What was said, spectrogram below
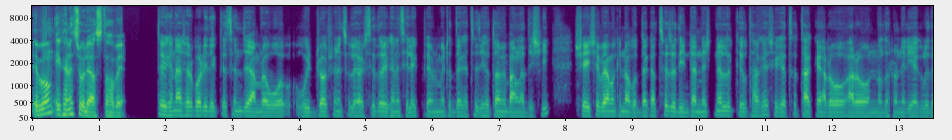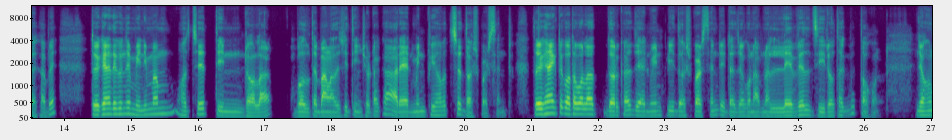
এবং এখানে চলে আসতে হবে। তো এখানে আসার পরই দেখতেছেন যে আমরা উইথড্র অপশনে চলে আসছি। তো এখানে সিলেক্ট পেমেন্ট মেথড দেখাচ্ছে, যেহেতু আমি বাংলাদেশি, সেই হিসেবে আমাকে নগদ দেখাচ্ছে। যদি ইন্টারন্যাশনাল কেউ থাকে, সেক্ষেত্রে তাকে আরও আরও অন্য ধরনের ইয়াগুলো দেখাবে। তো এখানে দেখুন যে মিনিমাম হচ্ছে তিন ডলার বলতে বাংলাদেশি তিনশো টাকা আর অ্যাডমিন ফি হচ্ছে দশ পার্সেন্ট তো এখানে একটা কথা বলা দরকার যে অ্যাডমিন ফি দশ পার্সেন্ট এটা যখন আপনার লেভেল জিরো থাকবে তখন। যখন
